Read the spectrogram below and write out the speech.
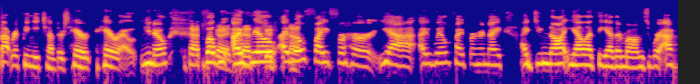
not ripping each other's hair hair out you know? That's but we, i will i will fight for her yeah i will fight for her and i i do not yell at the other moms we're actually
